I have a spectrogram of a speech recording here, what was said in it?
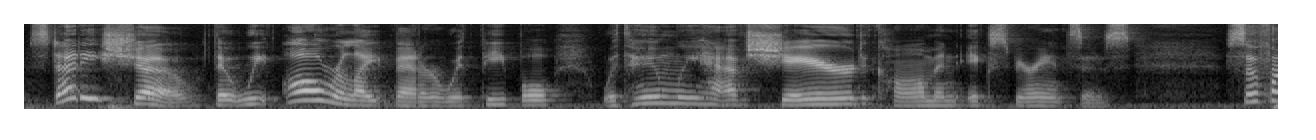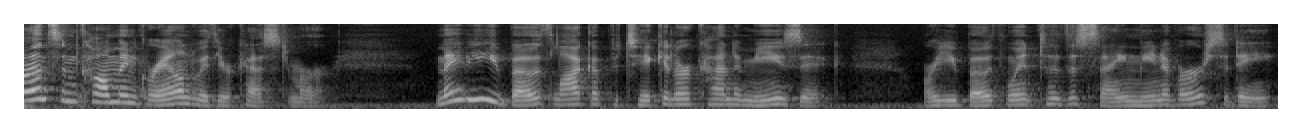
Studies show that we all relate better with people with whom we have shared common experiences. So find some common ground with your customer. Maybe you both like a particular kind of music or you both went to the same university.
